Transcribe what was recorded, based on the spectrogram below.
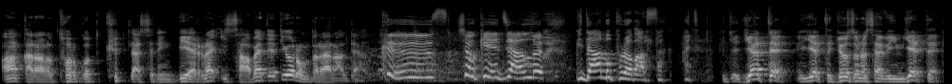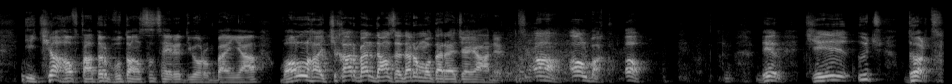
Ankaralı Turgut kütlesinin bir yerine isabet ediyorumdur herhalde. Kız çok heyecanlı. Bir daha mı prova alsak? Hadi. Yetti, yetti. Gözünü seveyim, yetti. İki haftadır bu dansı seyrediyorum ben ya. Vallahi çıkar ben dans ederim o derece yani. Al, al bak, al. Bir, iki, üç, dört.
